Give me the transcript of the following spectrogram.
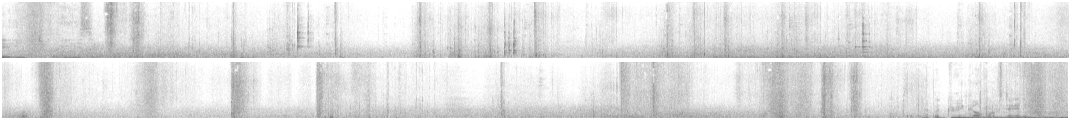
You eat trees? I would drink almost anything.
